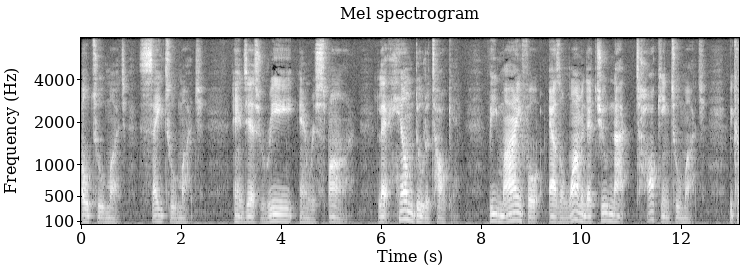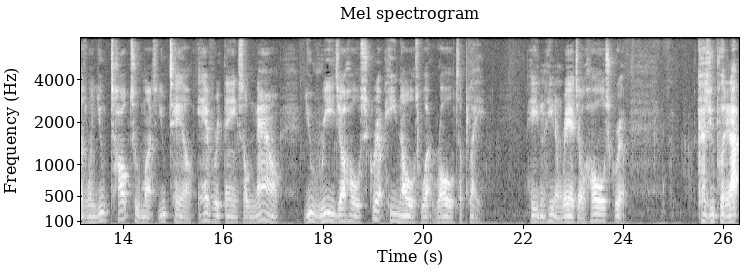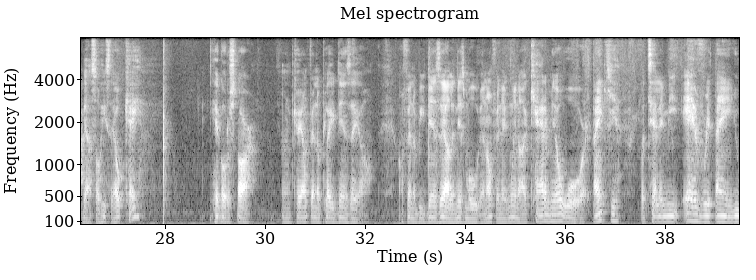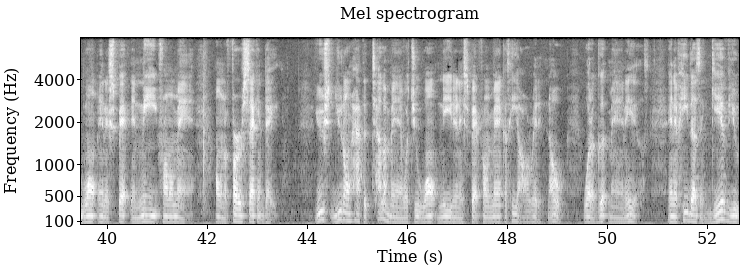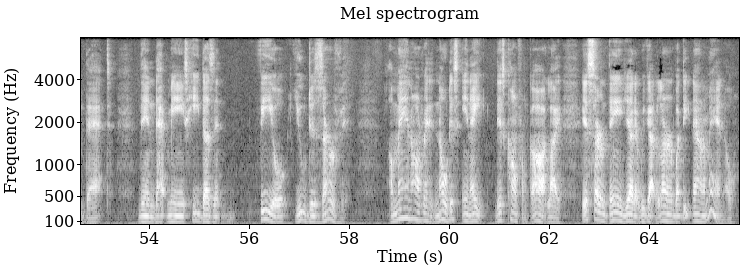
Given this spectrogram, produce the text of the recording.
know too much, say too much, and just read and respond. Let him do the talking. Be mindful as a woman that you're not talking too much. Because when you talk too much, you tell everything. So now you read your whole script. He knows what role to play. He he done read your whole script because you put it out there. So he said, okay, here go the star. Okay, I'm finna play Denzel. I'm finna be Denzel in this movie and I'm finna win an Academy Award. Thank you for telling me everything you want and expect and need from a man on the first, second date. You you don't have to tell a man what you want, need, and expect from a man because he already know what a good man is. And if he doesn't give you that, then that means he doesn't feel you deserve it. A man already know this innate. This come from God. Like it's certain things, yeah, that we got to learn, but deep down a man know.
